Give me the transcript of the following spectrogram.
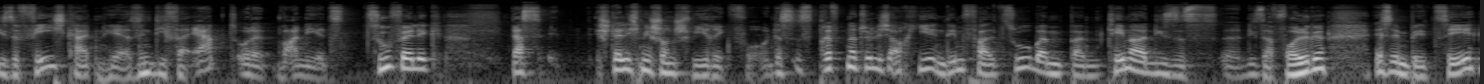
diese Fähigkeiten her? Sind die vererbt oder waren die jetzt zufällig? Das stelle ich mir schon schwierig vor. Und das ist, trifft natürlich auch hier in dem Fall zu, beim, beim Thema dieses, äh, dieser Folge SMBC,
